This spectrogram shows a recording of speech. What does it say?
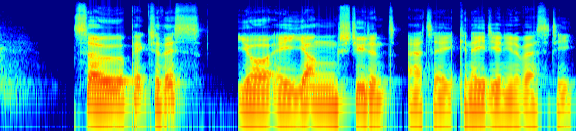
so picture this: you're a young student at a Canadian university,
